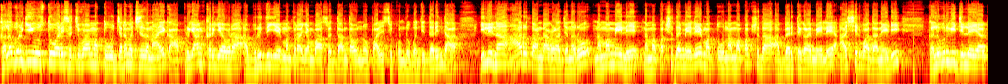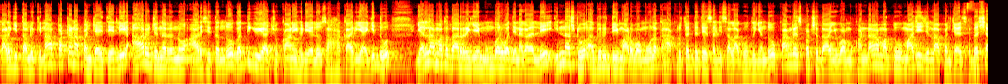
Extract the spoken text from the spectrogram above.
ಕಲಬುರಗಿ ಉಸ್ತುವಾರಿ ಸಚಿವ ಮತ್ತು ಜನಮೆಚ್ಚಿದ ನಾಯಕ ಪ್ರಿಯಾಂಕ್ ಖರ್ಗೆ ಅವರ ಅಭಿವೃದ್ಧಿಯೇ ಮಂತ್ರ ಎಂಬ ಸಿದ್ಧಾಂತವನ್ನು ಪಾಲಿಸಿಕೊಂಡು ಬಂದಿದ್ದರಿಂದ ಇಲ್ಲಿನ ಆರು ತಾಂಡಗಳ ಜನರು ನಮ್ಮ ಮೇಲೆ, ನಮ್ಮ ಪಕ್ಷದ ಮೇಲೆ ಮತ್ತು ನಮ್ಮ ಪಕ್ಷದ ಅಭ್ಯರ್ಥಿಗಳ ಮೇಲೆ ಆಶೀರ್ವಾದ ನೀಡಿ ಕಲಬುರಗಿ ಜಿಲ್ಲೆಯ ಕಾಳಗಿ ತಾಲೂಕಿನ ಪಟ್ಟಣ ಪಂಚಾಯಿತಿಯಲ್ಲಿ ಆರು ಜನರನ್ನು ಆರಿಸಿ ತಂದು ಗದ್ದಿಗೆಯ ಚುಕ್ಕಾಣಿ ಹಿಡಿಯಲು ಸಹಕಾರಿಯಾಗಿದ್ದು, ಎಲ್ಲ ಮತದಾರರಿಗೆ ಮುಂಬರುವ ದಿನಗಳಲ್ಲಿ ಇನ್ನಷ್ಟು ಅಭಿವೃದ್ಧಿ ಮಾಡುವ ಮೂಲಕ ಕೃತಜ್ಞತೆ ಸಲ್ಲಿಸಲಾಗುವುದು ಎಂದು ಕಾಂಗ್ರೆಸ್ ಪಕ್ಷದ ಯುವ ಮುಖಂಡ ಮತ್ತು ಮಾಜಿ ಜಿಲ್ಲಾ ಪಂಚಾಯತ್ ಸದಸ್ಯ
